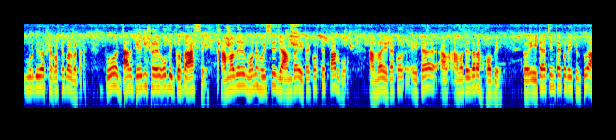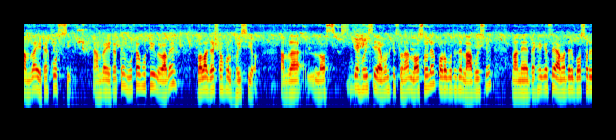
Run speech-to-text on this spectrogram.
মুরগির ব্যবসা করতে পারবে না। তো যার যে বিষয়ে অভিজ্ঞতা আছে, আমাদের মনে হয়েছে যে আমরা এটা করতে পারব। আমরা এটা এটা আমাদের দ্বারা হবে। তো এটা চিন্তা করেই কিন্তু আমরা এটা করছি। আমরা এটাতে মোটামুটিভাবে বলা যায় সফল হয়েছিও আমরা লস যে হয়েছে এমন কিছু না লস হলে পরবর্তীতে লাভ হয়েছে মানে দেখা গেছে আমাদের বছরে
